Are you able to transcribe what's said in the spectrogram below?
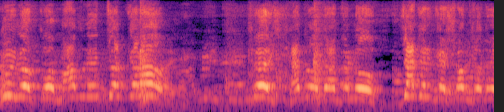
দুই লক্ষ মামুন ইজ্জত গেল। সেই স্বাধীনতার জন্য যাদেরকে সংসদে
